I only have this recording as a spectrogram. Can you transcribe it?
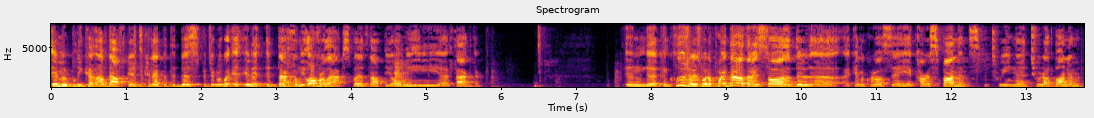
lavdafka. It's connected to this particular way. It, it, it, definitely overlaps, but it's not the only uh, factor in the conclusion, I just want to point out that I saw that uh, I came across a, a correspondence between uh, two Rabbanim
